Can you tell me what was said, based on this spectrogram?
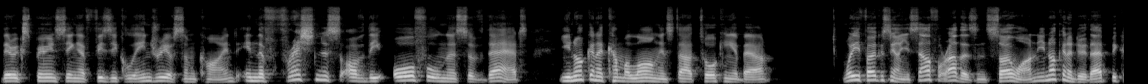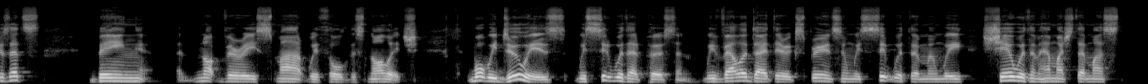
they're experiencing a physical injury of some kind, in the freshness of the awfulness of that, you're not going to come along and start talking about what are you focusing on, yourself or others, and so on. You're not going to do that because that's being not very smart with all this knowledge. What we do is we sit with that person, we validate their experience, and we sit with them and we share with them how much that must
